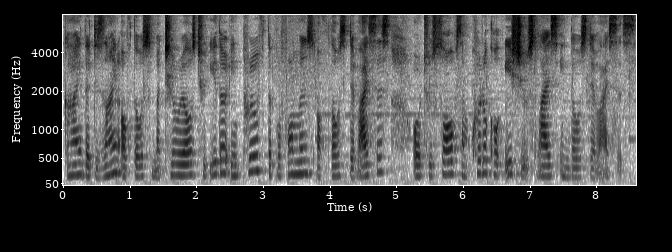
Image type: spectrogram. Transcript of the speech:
guide the design of those materials to either improve the performance of those devices or to solve some critical issues lies in those devices.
